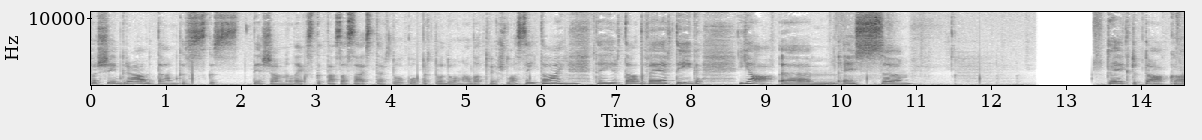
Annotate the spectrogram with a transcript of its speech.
par šīm grāmatām, kas, kas tiešām man liekas, ka tā sasaiste ar to, ko par to domā latviešu lasītāji, mm. te ir tāda vērtīga. Jā, um, es. Um, teiktu tā, ka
